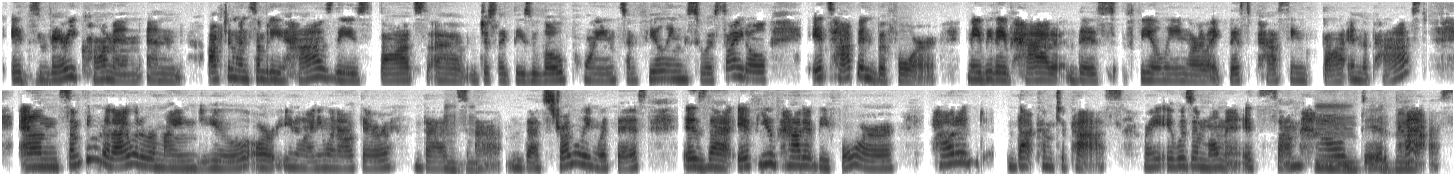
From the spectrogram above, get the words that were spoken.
it's mm-hmm. very common and often when somebody has these thoughts uh, just like these low points and feeling suicidal it's happened before maybe they've had this feeling or like this passing thought in the past and something that i would remind you or you know anyone out there that's mm-hmm. uh, that's struggling with this is that if you've had it before how did that come to pass right? It was a moment. It somehow mm, did mm-hmm. pass.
